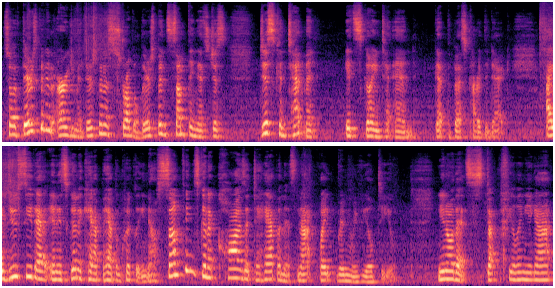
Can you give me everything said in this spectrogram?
So if there's been an argument, there's been a struggle, there's been something that's just discontentment, it's going to end. Get the best card the deck. I do see that, and it's going to happen quickly. Now, something's going to cause it to happen that's not quite been revealed to you. You know that stuck feeling you got?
